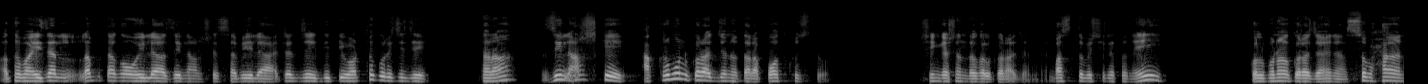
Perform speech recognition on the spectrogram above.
অথবা ইজাল লাবতাকা জিল আরশের সাবিলা, এটার যে দ্বিতীয় অর্থ করেছে যে তারা জিল আর্শকে আক্রমণ করার জন্য তারা পথ খুঁজত, সিংহাসন দখল করার জন্য। বাস্তবে সেটা তো নেই, কল্পনাও করা যায় না। সুবহান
